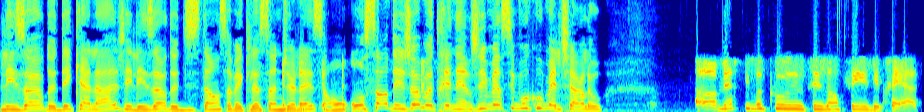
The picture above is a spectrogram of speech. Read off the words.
les heures de décalage et les heures de distance avec Los Angeles. on, on sent déjà votre énergie. Merci beaucoup Mel Charlot. Oh, merci beaucoup, c'est gentil, j'ai très hâte.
